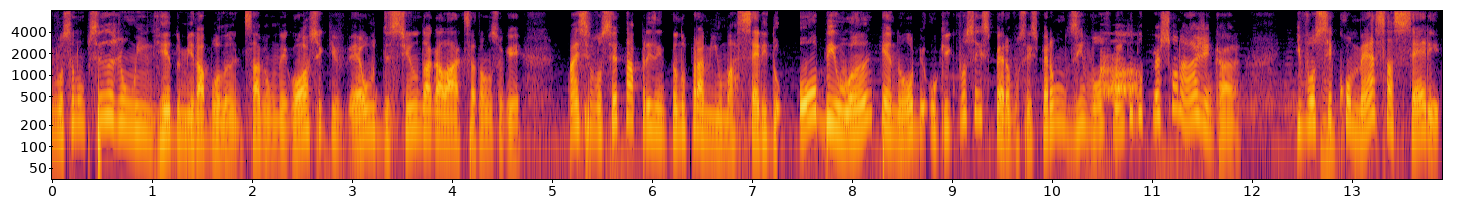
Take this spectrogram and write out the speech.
você não precisa de um enredo mirabolante, sabe? Um negócio que é o destino da galáxia, tal, não sei o quê. Mas se você tá apresentando pra mim uma série do Obi-Wan Kenobi, o que, que você espera? Você espera um desenvolvimento do personagem, cara. E você começa a série,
